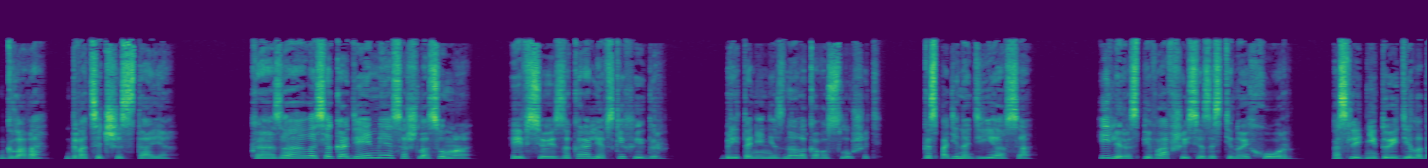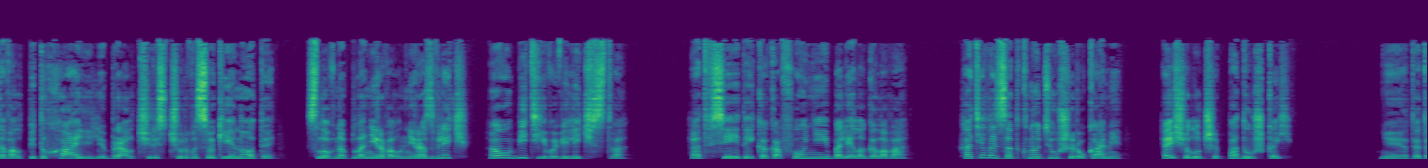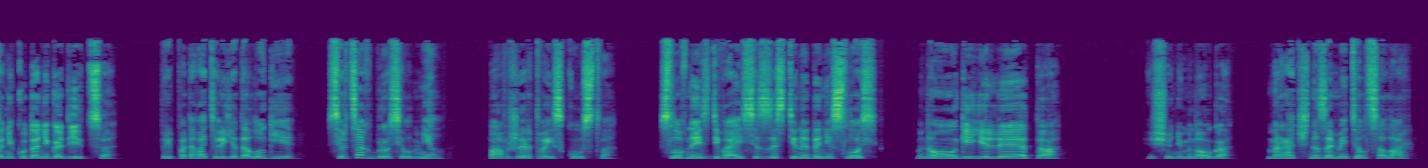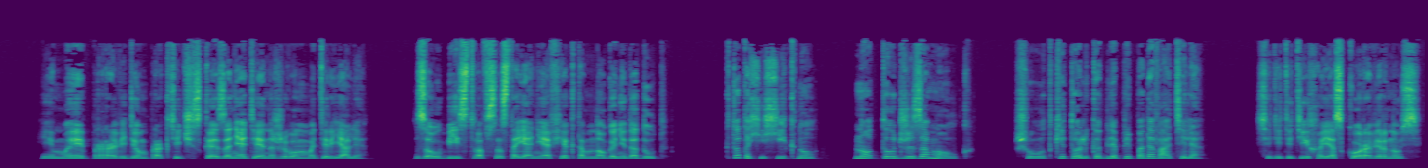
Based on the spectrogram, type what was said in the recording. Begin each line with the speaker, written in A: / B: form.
A: Глава 26. Казалось, Академия сошла с ума. И все из-за королевских игр. Британия не знала, кого слушать. Господина Диаса или распевавшийся за стеной хор. Последний то и дело давал петуха или брал чересчур высокие ноты, словно планировал не развлечь, а убить его величество. От всей этой какофонии болела голова. Хотелось заткнуть уши руками, а еще лучше подушкой.
B: «Нет, это никуда не годится»,
A: Преподаватель ядологии в сердцах бросил мел, пав жертвой искусства. Словно издеваясь из-за стены донеслось. «Многие лета!»
B: Еще немного», —
A: мрачно заметил Салар.
B: «И мы проведем практическое занятие на живом материале. За убийство в состоянии аффекта много не дадут».
A: Кто-то хихикнул, но тут же замолк. Шутки только для преподавателя.
B: «Сидите тихо, я скоро вернусь».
